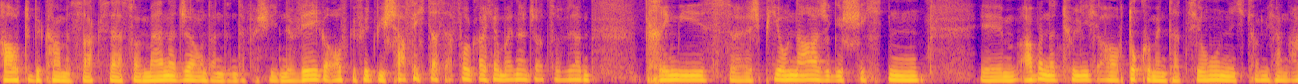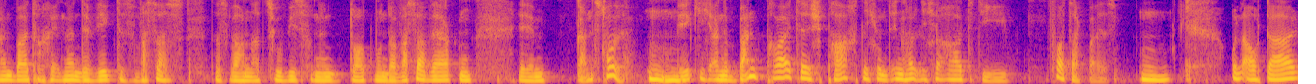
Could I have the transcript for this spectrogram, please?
How to become a successful manager und dann sind da verschiedene Wege aufgeführt. Wie schaffe ich das, erfolgreicher Manager zu werden? Krimis, äh, Spionagegeschichten, ähm, aber natürlich auch Dokumentation. Ich kann mich an einen Beitrag erinnern, der Weg des Wassers, das waren Azubis von den Dortmunder Wasserwerken. Ähm, ganz toll. Mhm. Wirklich eine Bandbreite, sprachlich und inhaltlicher Art, die vorzeigbar ist. Mhm. Und auch da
